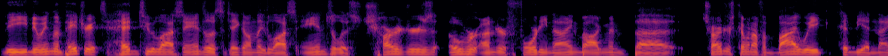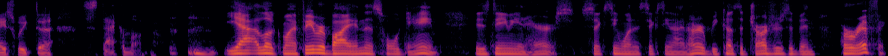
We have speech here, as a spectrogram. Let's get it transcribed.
The New England Patriots head to Los Angeles to take on the Los Angeles Chargers over under 49. Bogman, uh, Chargers coming off a bye week could be a nice week to stack them up. yeah, look, my favorite buy in this whole game is Damien Harris, 61 and 6,900, because the Chargers have been horrific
